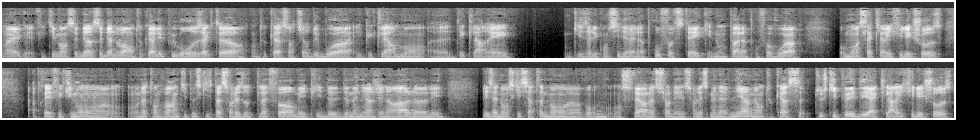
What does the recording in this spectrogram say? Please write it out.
Ouais, effectivement, c'est bien, c'est bien de voir en tout cas les plus gros acteurs, en tout cas sortir du bois et puis clairement euh, déclarer qu'ils allaient considérer la proof of stake et non pas la proof of work. Au moins, ça clarifie les choses. Après, effectivement, on, attend de voir un petit peu ce qui se passe sur les autres plateformes et puis de, de manière générale euh, les les annonces qui certainement euh, vont, vont, se faire là sur les sur les semaines à venir. Mais en tout cas, tout ce qui peut aider à clarifier les choses.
